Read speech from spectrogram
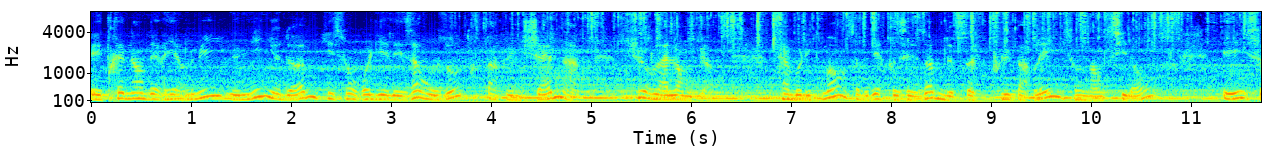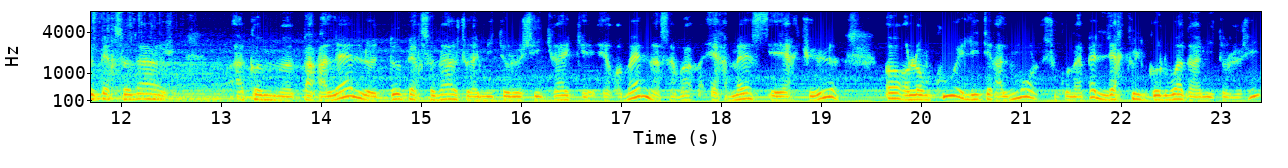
et traînant derrière lui une ligne d'hommes qui sont reliés les uns aux autres par une chaîne sur la langue. Symboliquement, ça veut dire que ces hommes ne peuvent plus parler, ils sont dans le silence, et ce personnage a comme parallèle deux personnages de la mythologie grecque et romaine, à savoir Hermès et Hercule. Or, l'Ankou est littéralement ce qu'on appelle l'Hercule gaulois dans la mythologie.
